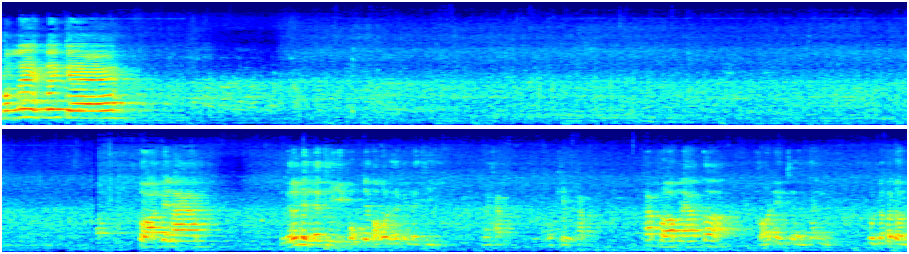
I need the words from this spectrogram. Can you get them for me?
คนแรกได้แก่ก่อนเวลาเหลือหนึ่งนาที ผมจะบอกว่าเหลือหนึ่งนาทีนะครับ โอเคครับ ถ้าพร้อมแล้วก็ขอเรียนเชิญท่านคุณนพดล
